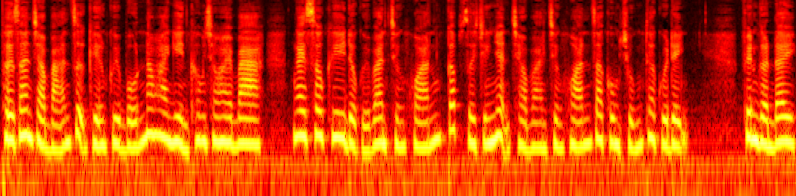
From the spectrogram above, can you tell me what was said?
Thời gian chào bán dự kiến quý 4 năm 2023, ngay sau khi được Ủy ban chứng khoán cấp giấy chứng nhận chào bán chứng khoán ra công chúng theo quy định. Phiên gần đây,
